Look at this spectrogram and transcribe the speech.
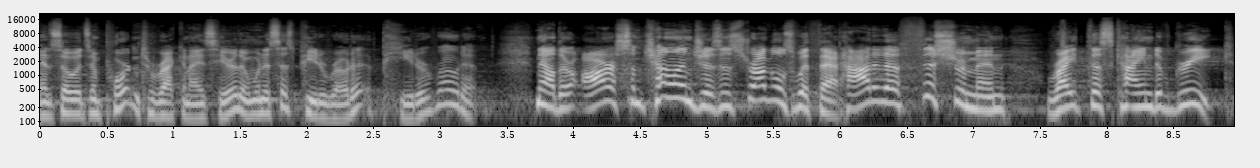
And so it's important to recognize here that when it says Peter wrote it, Peter wrote it. Now, there are some challenges and struggles with that. How did a fisherman write this kind of Greek?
